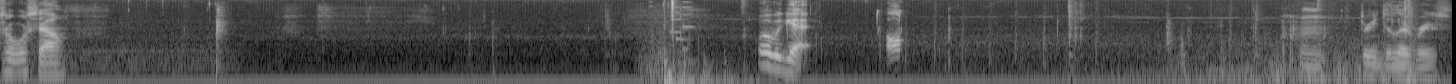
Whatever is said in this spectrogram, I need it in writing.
So we'll sell. What we get? Three deliveries.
